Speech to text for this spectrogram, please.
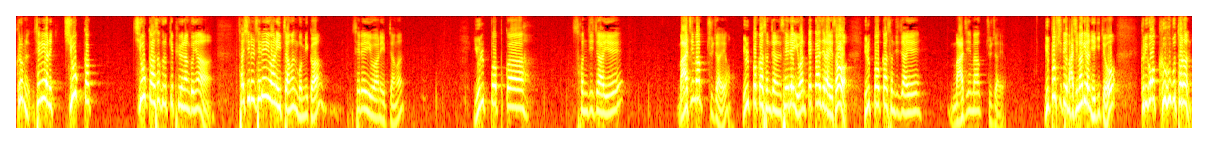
그럼 세례 요한이 지옥 가 지옥 가서 그렇게 표현한 거냐? 사실 세례 요한의 입장은 뭡니까? 세례 요한의 입장은 율법과 선지자의 마지막 주자예요. 율법과 선지자는 세례 요한 때까지라 해서 율법과 선지자의 마지막 주자예요. 율법 시대의 마지막이라는 얘기죠. 그리고 그 후부터는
